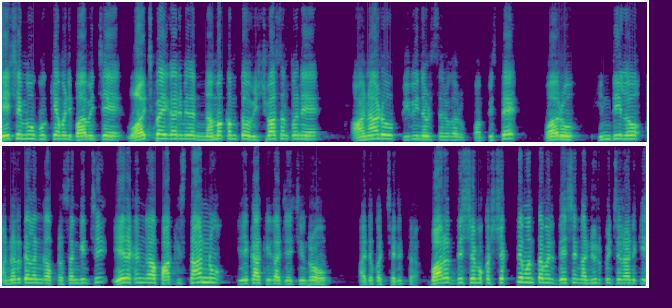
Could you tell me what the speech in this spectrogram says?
దేశము ముఖ్యమని భావించే వాజ్పేయి గారి మీద నమ్మకంతో విశ్వాసంతోనే ఆనాడు పివి నరసింహరావు గారు పంపిస్తే వారు హిందీలో అనర్గలంగా ప్రసంగించి ఏ రకంగా పాకిస్తాన్ను ఏకాకిగా చేసిండ్రో అది ఒక చరిత్ర. భారతదేశం ఒక శక్తివంతమైన దేశంగా నిరూపించడానికి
